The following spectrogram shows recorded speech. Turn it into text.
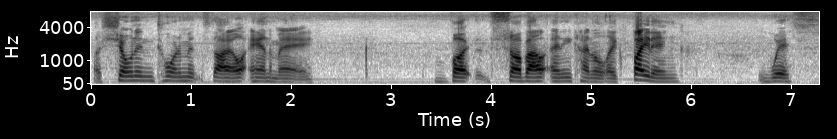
a shonen tournament style anime but sub out any kind of like fighting with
